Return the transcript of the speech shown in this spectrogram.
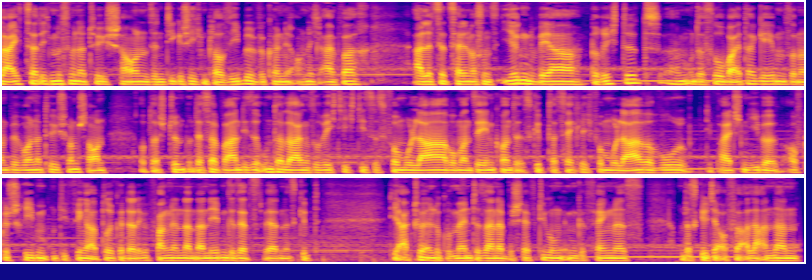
Gleichzeitig müssen wir natürlich schauen, sind die Geschichten plausibel? Wir können ja auch nicht einfach alles erzählen, was uns irgendwer berichtet ähm, und das so weitergeben, sondern wir wollen natürlich schon schauen, ob das stimmt. Und deshalb waren diese Unterlagen so wichtig, dieses Formular, wo man sehen konnte, es gibt tatsächlich Formulare, wo die Peitschenhiebe aufgeschrieben und die Fingerabdrücke der Gefangenen dann daneben gesetzt werden. Es gibt die aktuellen Dokumente seiner Beschäftigung im Gefängnis. Und das gilt ja auch für alle anderen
